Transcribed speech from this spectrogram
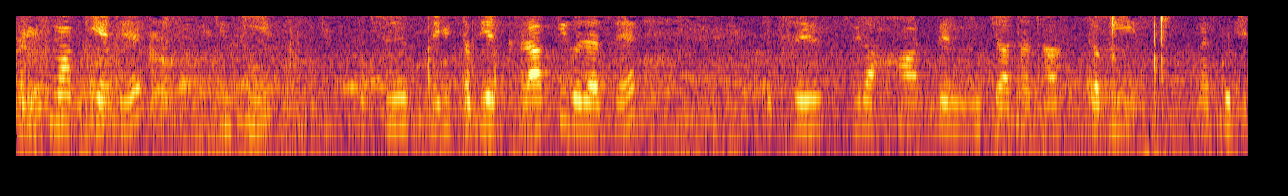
करिश्मा किए थे क्योंकि जब से मेरी तबीयत खराब की वजह से जब से मेरा हाथ पे मुझ जाता था कभी मैं कुछ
